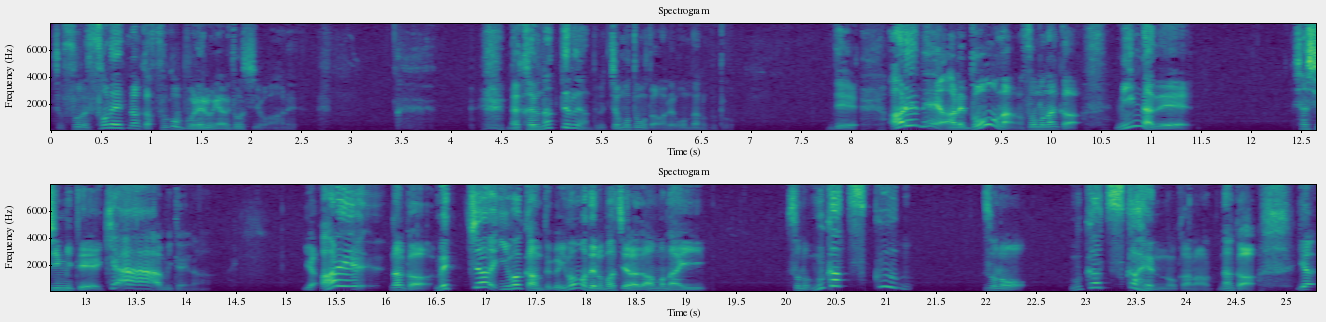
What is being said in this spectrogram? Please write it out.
ちょそれそれなんかそこブレるんやめてほしいわあれ。仲良なってるやんってめっちゃ思ってもったあれ女の子と。であれねあれどうなん？そのなんかみんなで写真見てキャーみたいな。いやあれなんかめっちゃ違和感というか今までのバチェラーであんまないその、ムカつく、その、ムカつかへんのかな？なんか、いや、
